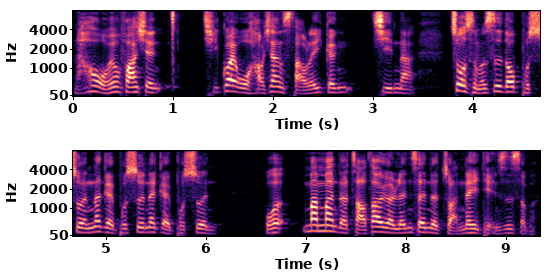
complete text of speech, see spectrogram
然后我又发现奇怪，我好像少了一根筋呐，做什么事都不顺，那个也不顺，那个也不顺。我慢慢的找到一个人生的转捩点是什么？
